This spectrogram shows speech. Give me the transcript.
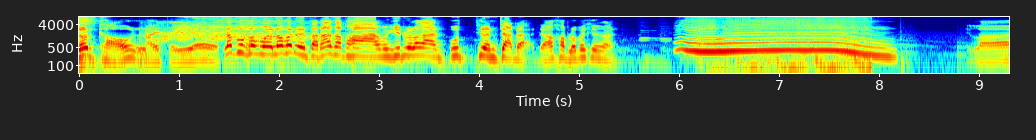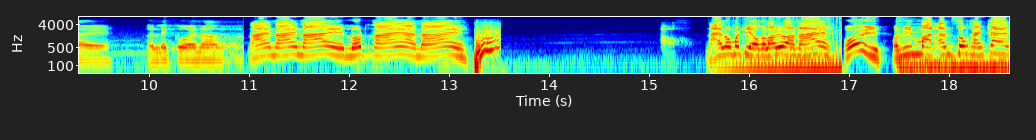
รถเขาเราเฟี้ยวแล้วกูขโมยรถคนอื่นต่อหน้าสภามึงคิดดูแล้วกันกูเถื่อนจัดอะเดี๋ยวเอาขับรถไปคืนก่อนอืมอะไรเงินเล็กโกยนางนายนายนายรถนายอะนายเอานายลงมาเดี่ยวกับเราดีกว่านายเฮ้ยมันมีหมัดอันทรงแข็งแกร่ง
